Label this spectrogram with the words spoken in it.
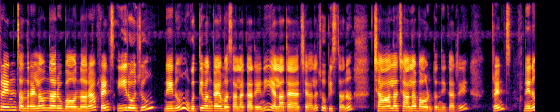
ఫ్రెండ్స్ అందరు ఎలా ఉన్నారు? బాగున్నారా? ఫ్రెండ్స్ ఈరోజు నేను గుత్తి వంకాయ మసాలా కర్రీని ఎలా తయారు చేయాలో చూపిస్తాను. చాలా చాలా బాగుంటుంది కర్రీ. ఫ్రెండ్స్ నేను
